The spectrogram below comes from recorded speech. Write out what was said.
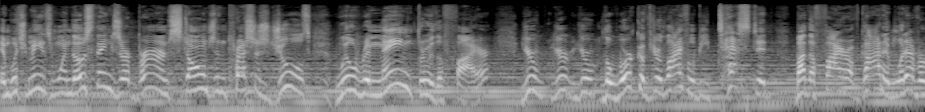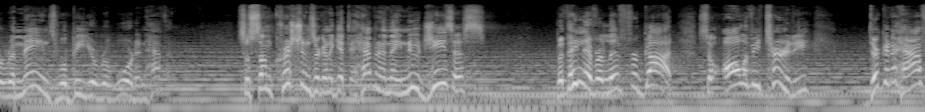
And which means when those things are burned, stones and precious jewels will remain through the fire. Your, your, your, the work of your life will be tested by the fire of God, and whatever remains will be your reward in heaven. So some Christians are going to get to heaven and they knew Jesus, but they never lived for God. So, all of eternity, they're going to have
